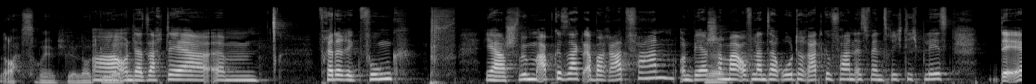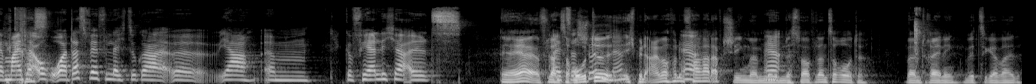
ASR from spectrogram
Oh, sorry, hab ich wieder laut Ah, gesagt. und da sagt der ähm, Frederik Funk, pff, ja, Schwimmen abgesagt, aber Radfahren. Und wer schon mal auf Lanzarote Rad gefahren ist, wenn es richtig bläst, der er meinte krass. auch, oh, das wäre vielleicht sogar äh, ja ähm, gefährlicher als Ja, ja, auf Lanzarote. Schwimmen, ne? Ich bin einmal von dem Ja. Fahrrad abgestiegen beim Ja. Leben. Das war auf Lanzarote. Beim Training, witzigerweise.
